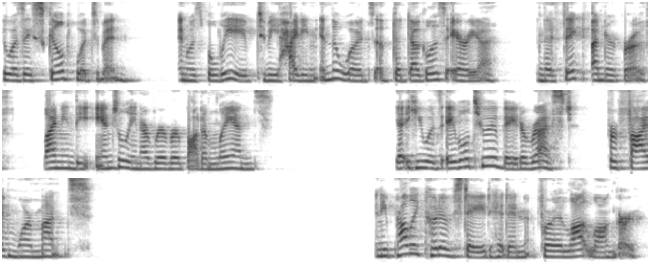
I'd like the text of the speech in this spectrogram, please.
who was a skilled woodsman and was believed to be hiding in the woods of the Douglas area in the thick undergrowth lining the Angelina River bottom lands. Yet he was able to evade arrest for five more months. And he probably could have stayed hidden for a lot longer,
